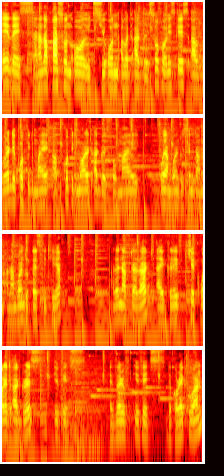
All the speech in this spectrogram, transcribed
either it's another person or it's your own wallet address. So for this case i've already copied my i've copied my wallet address for my where i'm going to send them and i'm going to paste it here. And then after that i click check wallet address if it's a very if it's the correct one.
